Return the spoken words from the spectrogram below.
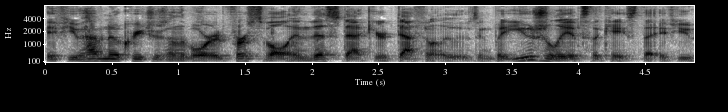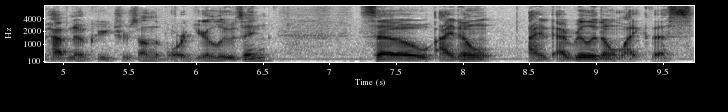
if you have no creatures on the board, first of all, in this deck, you're definitely losing. But usually it's the case that if you have no creatures on the board, you're losing. So I don't, I, I really don't like this.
